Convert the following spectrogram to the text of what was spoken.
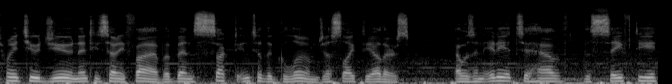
Twenty-two June, nineteen seventy-five. I've been sucked into the gloom just like the others. I was an idiot to have the safety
